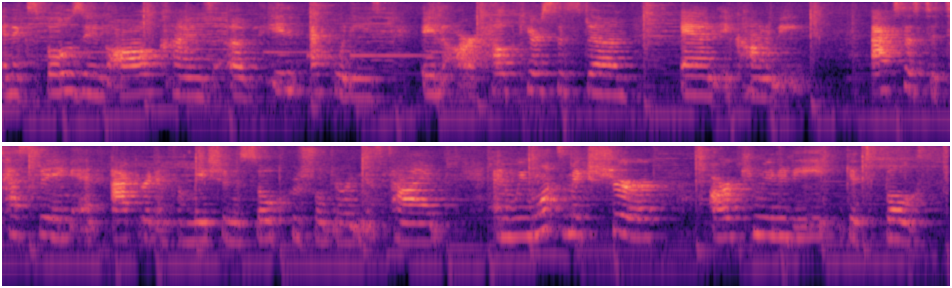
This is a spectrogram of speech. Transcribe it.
and exposing all kinds of inequities in our healthcare system and economy. Access to testing and accurate information is so crucial during this time and we want to make sure our community gets both.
